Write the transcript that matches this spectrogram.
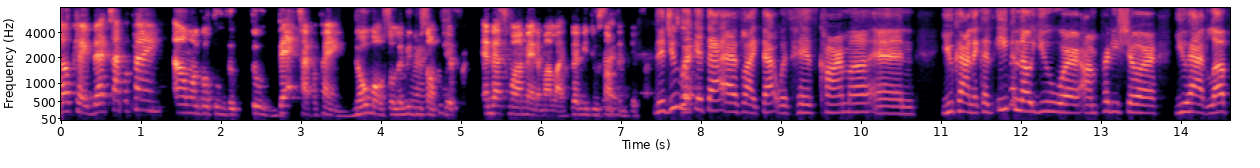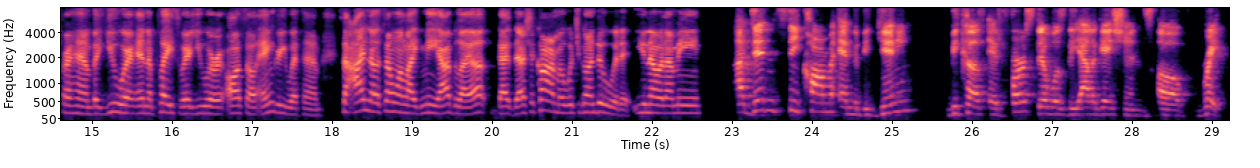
okay, that type of pain, I don't want to go through the, through that type of pain no more. So let me right. do something different and that's where I'm at in my life. Let me do something right. different. Did you look at that as like that was his karma and you kind of because even though you were i'm pretty sure you had love for him but you were in a place where you were also angry with him so i know someone like me i'd be like oh that, that's your karma what you gonna do with it you know what i mean i didn't see karma in the beginning because at first there was the allegations of rape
